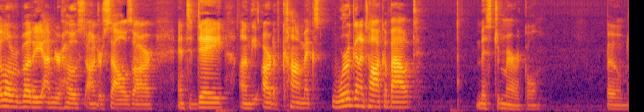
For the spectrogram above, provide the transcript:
Hello, everybody. I'm your host, Andres Salazar, and today on The Art of Comics, we're going to talk about Mr. Miracle. Boom.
